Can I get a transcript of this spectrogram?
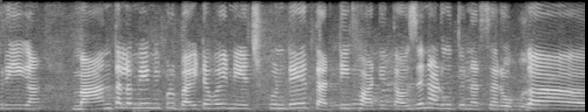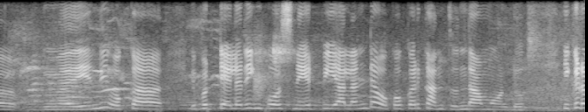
ఫ్రీగా. మా అంతలో మేము ఇప్పుడు బయట పోయి నేర్చుకుంటే థర్టీ ఫార్టీ థౌజండ్ అడుగుతున్నారు సార్. ఒక్క ఏంది? ఒక్క ఇప్పుడు టైలరింగ్ కోర్స్ నేర్పియాలంటే ఒక్కొక్కరికి అంత ఉంది అమౌంట్. ఇక్కడ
